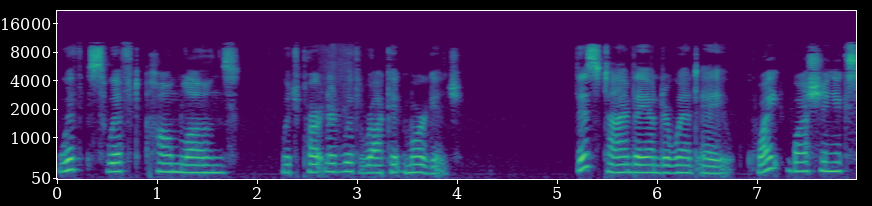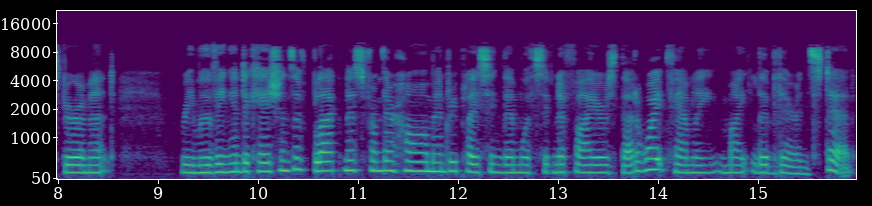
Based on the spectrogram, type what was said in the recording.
with Swift Home Loans, which partnered with Rocket Mortgage. This time they underwent a whitewashing experiment, removing indications of blackness from their home and replacing them with signifiers that a white family might live there instead.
